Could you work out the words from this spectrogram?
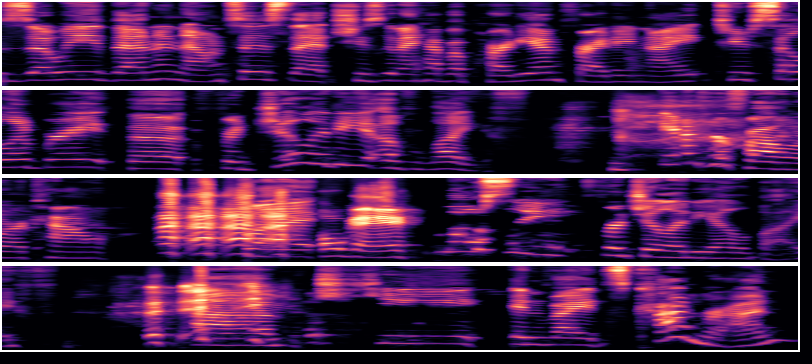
Zoe then announces that she's going to have a party on Friday night to celebrate the fragility of life and her follower count, But- okay mostly fragility of life. Um, she invites Kamran,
